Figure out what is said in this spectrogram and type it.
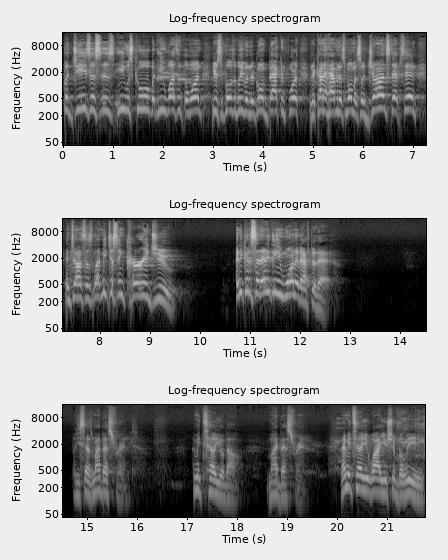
but Jesus is, he was cool, but he wasn't the one you're supposed to believe in. They're going back and forth, and they're kind of having this moment. So John steps in, and John says, Let me just encourage you. And he could have said anything he wanted after that. But he says, My best friend. Let me tell you about my best friend. Let me tell you why you should believe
